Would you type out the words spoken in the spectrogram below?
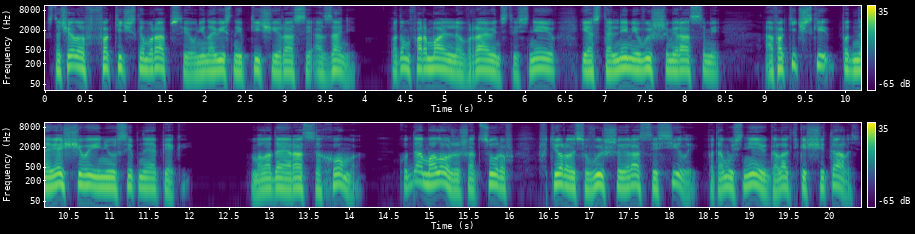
Сначала в фактическом рабстве у ненавистной птичьей расы Азани, потом формально в равенстве с нею и остальными высшими расами – а фактически под навязчивой и неусыпной опекой. Молодая раса Хома, куда моложе шатсуров, втерлась в высшие расы силой, потому с нею галактика считалась.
